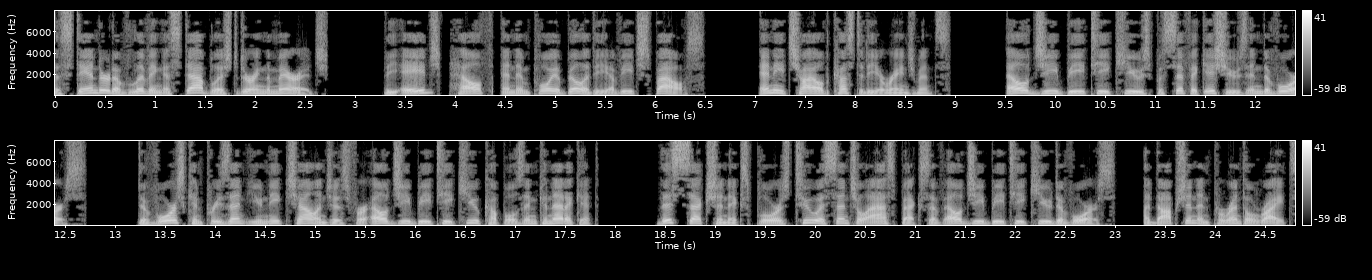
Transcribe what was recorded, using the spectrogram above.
the standard of living established during the marriage, the age, health, and employability of each spouse, any child custody arrangements. LGBTQ-specific issues in divorce. Divorce can present unique challenges for LGBTQ couples in Connecticut. This section explores two essential aspects of LGBTQ divorce, adoption and parental rights,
